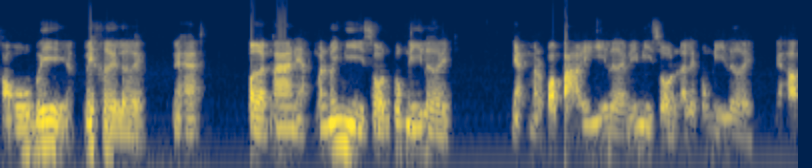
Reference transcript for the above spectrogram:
ของฮูบี้ไม่เคยเลยนะฮะเปิดมาเนี่ยมันไม่มีโซนพวกนี้เลย เนี่ยมันเปล่าๆอย่างนี้เลย ไม่มีโซนอะไรพวกนี้เลยนะครับ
